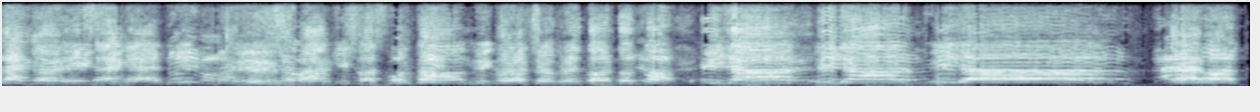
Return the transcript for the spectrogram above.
lekör részegedni. Na mi van? Ősapánk is azt mondta, mikor a csöbröt tartotta, így áll, így áll, így áll! Nem adta?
